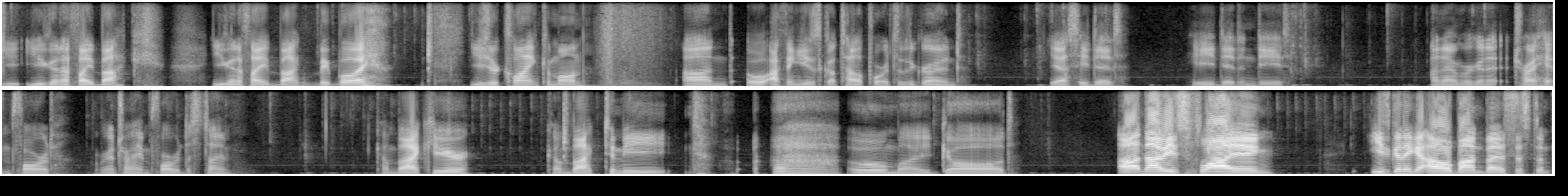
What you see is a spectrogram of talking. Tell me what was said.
you, you gonna fight back? You gonna fight back, big boy? Use your client. Come on. And oh, I think he just got teleported to the ground. Yes, he did. He did indeed. And then we're gonna try hit him forward. We're gonna try hit him forward this time. Come back here. Come back to me. oh my god. Ah, now he's flying. He's gonna get auto banned by the system.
